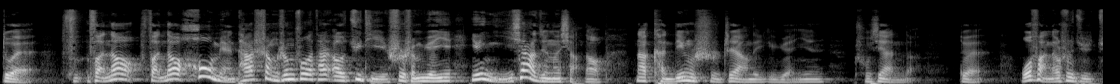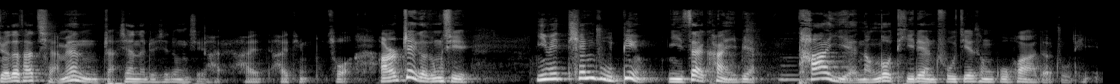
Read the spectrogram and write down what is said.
对，反反倒反倒后面他上升说他哦具体是什么原因？因为你一下子就能想到，那肯定是这样的一个原因出现的。对。我反倒是觉觉得他前面展现的这些东西还还还挺不错，而这个东西，因为天注定，你再看一遍，它也能够提炼出阶层固化的主题，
